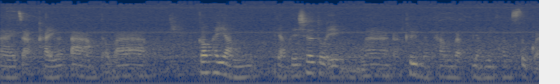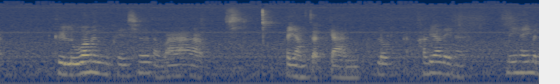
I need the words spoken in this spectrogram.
นายจากใครก็ตาม แต่ว่าก็พยายามอย่าเพรสเชอร์ตัวเองมากอะคือเหมือนทำแบบอย่างมีความสุขอะคคือรู้ว่ามันมีเพรสเชอร์แต่ว่าพยายามจัดการลดเขาเรียกอะไรนะ ไม่ให้มัน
